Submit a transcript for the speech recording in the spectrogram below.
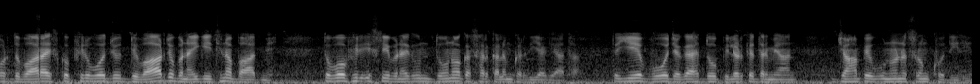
और दोबारा इसको फिर वो जो दीवार जो बनाई गई थी ना बाद में तो वो फिर इसलिए बनाई थे उन दोनों का सर कलम कर दिया गया था। तो ये वो जगह है दो पिलर के दरमियान जहाँ पे उन्होंने सुरंग खोदी थी।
